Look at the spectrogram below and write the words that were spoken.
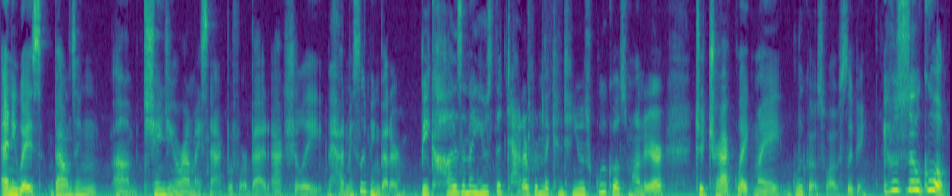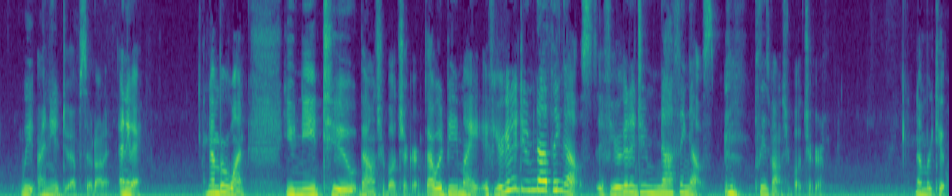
anyways, bouncing, um, changing around my snack before bed actually had me sleeping better because, and I used the data from the continuous glucose monitor to track like my glucose while I was sleeping. It was so cool. We I need to do an episode on it. Anyway, Number one, you need to balance your blood sugar. That would be my, if you're gonna do nothing else, if you're gonna do nothing else, please balance your blood sugar. Number two,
